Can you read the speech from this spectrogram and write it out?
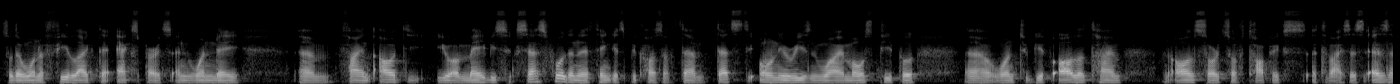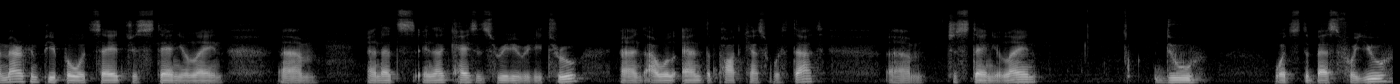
so they want to feel like they're experts and when they um, find out you are maybe successful, then I think it's because of them. That's the only reason why most people uh, want to give all the time all sorts of topics advices. As American people would say, just stay in your lane. Um, and that's in that case, it's really, really true. And I will end the podcast with that. Um, just stay in your lane, do what's the best for you,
